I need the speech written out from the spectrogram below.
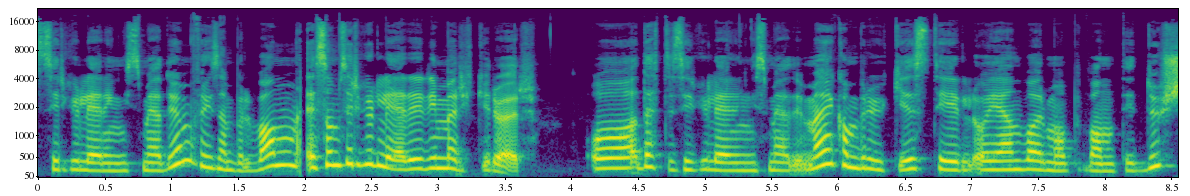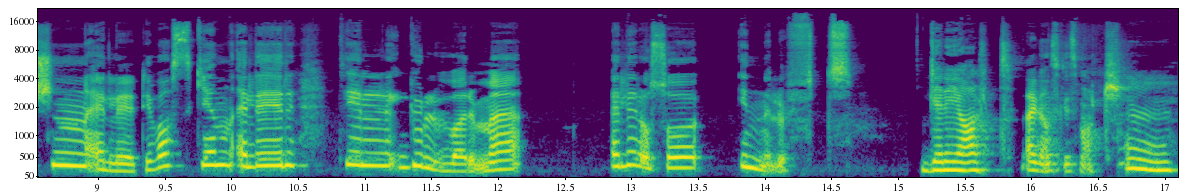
sirkuleringsmedium, f.eks. vann, eh, som sirkulerer i mørke rør. Og dette sirkuleringsmediumet kan brukes til å igjen varme opp vann til dusjen, eller til vasken, eller til gulvvarme, eller også inneluft. Genialt. Det er ganske smart. Mm,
